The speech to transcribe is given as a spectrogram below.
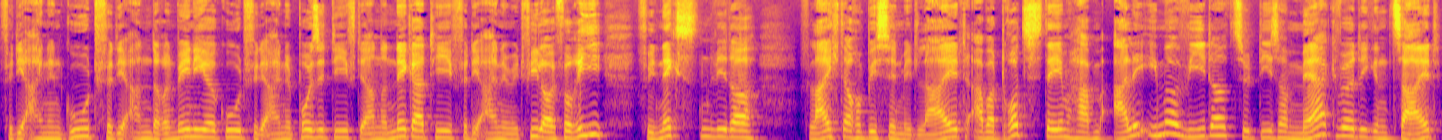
für die einen gut, für die anderen weniger gut, für die einen positiv, die anderen negativ, für die einen mit viel Euphorie, für die nächsten wieder vielleicht auch ein bisschen mit Leid, aber trotzdem haben alle immer wieder zu dieser merkwürdigen Zeit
